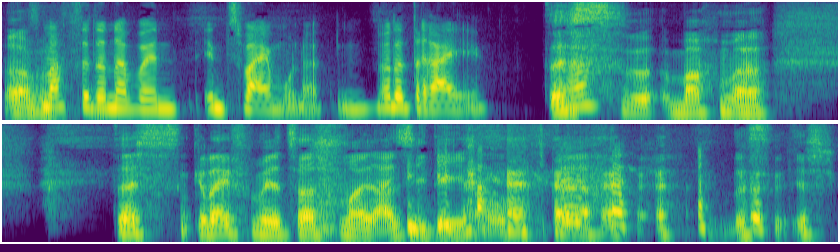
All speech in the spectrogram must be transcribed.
Das machst du dann aber in, in zwei Monaten oder drei. das machen wir, das greifen wir jetzt erstmal als Idee auf. Ja, Das ist,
